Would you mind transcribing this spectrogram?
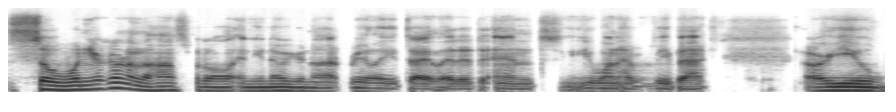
So when you're going to the hospital and you know you're not really dilated and you want to have a VBAC, are you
